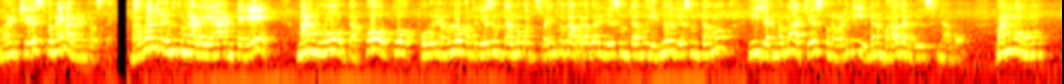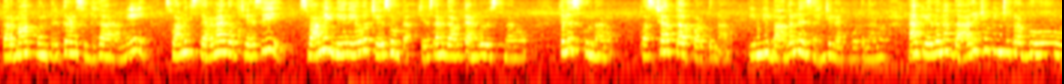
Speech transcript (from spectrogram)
మనం చేసుకున్నాయి మన వెంట వస్తాయి. భగవంతుడు ఎందుకున్నాడయ్యా అంటే మనము తప్పో ఒప్పో పూర్వజన్మలో కొంత చేసుంటాము కొంత స్వయంకృత అపరాధాలు చేసుంటాము ఎన్నో చేసుంటాము ఈ జన్మల్లో అది చేసుకున్న వాటికి మనం బాధ అనుభవిస్తున్నాము. మనము పరమాత్మను త్రికరణ శుద్ధిగా నమ్మి స్వామికి శరణాగతి చేసి స్వామి నేనేవో చేసుంటా చేశాను కాబట్టి అనుభవిస్తున్నాను తెలుసుకున్నాను. పశ్చాత్తాపడుతున్నాను ఇన్ని బాధలు నేను సహించలేకపోతున్నాను. నాకు ఏదైనా దారి చూపించు ప్రభువు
